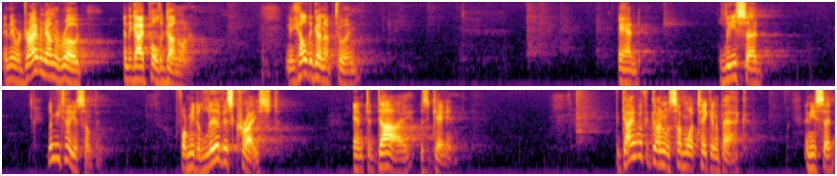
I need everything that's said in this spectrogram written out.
And they were driving down the road, and the guy pulled a gun on him. And he held the gun up to him. And Lee said, Let me tell you something. For me to live is Christ, and to die is gain. The guy with the gun was somewhat taken aback. And he said,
